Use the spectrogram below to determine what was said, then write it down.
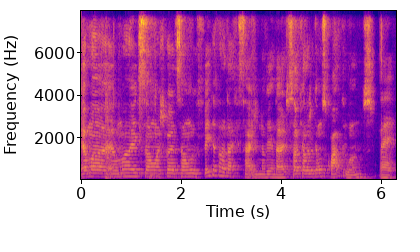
é, uma, é uma edição, acho que é uma edição feita pela Dark Side, na verdade, só que ela já tem uns 4 anos. É.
